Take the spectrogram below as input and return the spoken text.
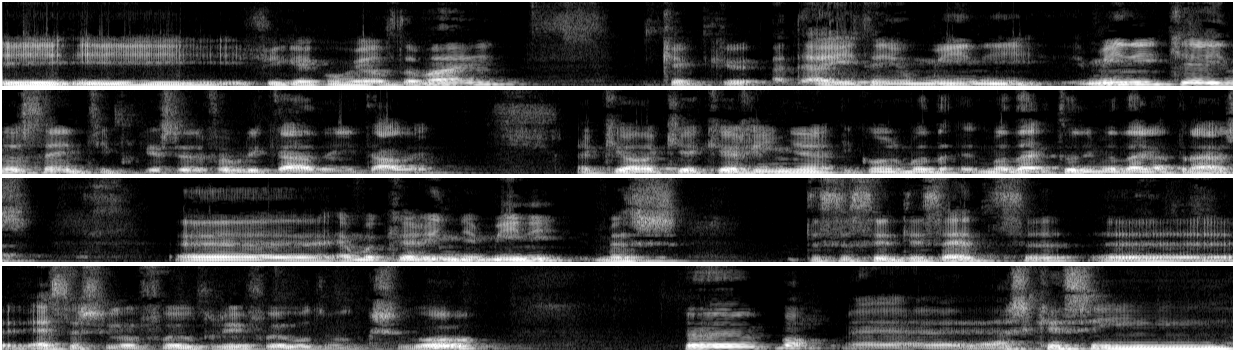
e, e fiquei com ele também. Que é que, aí tem um Mini, Mini que é inocente, porque este era fabricado em Itália. Aquela que é carrinha e com madeira, toda em madeira atrás. Uh, é uma carrinha Mini, mas de 67. Uh, eh, essa chegou, foi, o, foi o último que chegou. Uh, bom, acho que assim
